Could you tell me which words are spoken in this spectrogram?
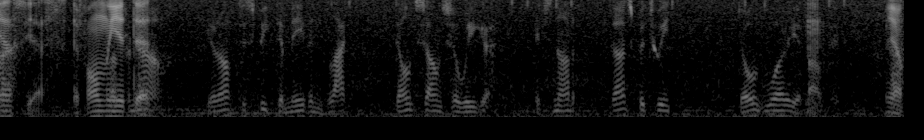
Yes, yes. If only But it did. Now, you're off to speak to Maven Black. Don't sound so eager. It's not. That's between. Don't worry about it. Yeah,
